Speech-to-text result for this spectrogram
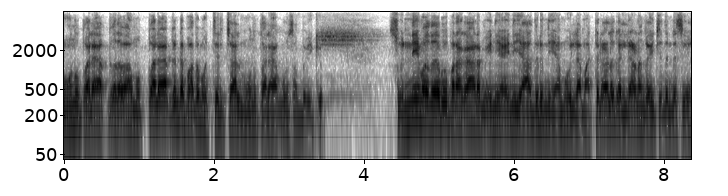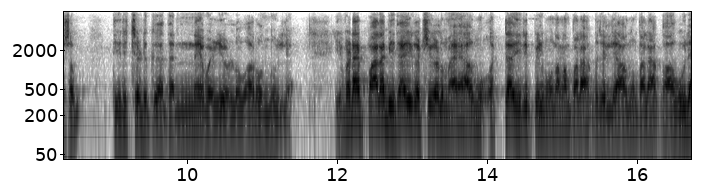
മൂന്ന് തലാക്ക് അഥവാ മുത്തലാക്കിന്റെ പദം ഉച്ചരിച്ചാൽ മൂന്ന് തലാക്കും സംഭവിക്കും. സുന്നി മതേബ് പ്രകാരം ഇനി അതിന് യാതൊരു നിയമവും ഇല്ല. മറ്റൊരാൾ കല്യാണം കഴിച്ചതിന്റെ ശേഷം തിരിച്ചെടുക്കുക തന്നെ വഴിയുള്ളൂ വേറെ ഒന്നുമില്ല ഇവിടെ പല വിധായി കക്ഷികളും ഒറ്റ ഇരിപ്പിൽ മൂന്നെണ്ണം തലാക്ക് ചൊല്ലിയാവുന്നു തലാക്ക് ആകൂല.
